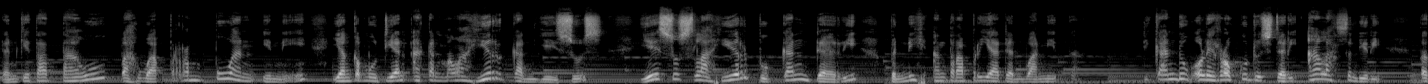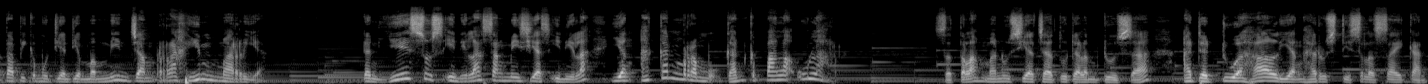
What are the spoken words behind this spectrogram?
Dan kita tahu bahwa perempuan ini yang kemudian akan melahirkan Yesus. Yesus lahir bukan dari benih antara pria dan wanita. Dikandung oleh roh kudus dari Allah sendiri tetapi kemudian dia meminjam rahim Maria. Dan Yesus inilah, Sang Mesias inilah yang akan meremukkan kepala ular. Setelah manusia jatuh dalam dosa, ada dua hal yang harus diselesaikan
